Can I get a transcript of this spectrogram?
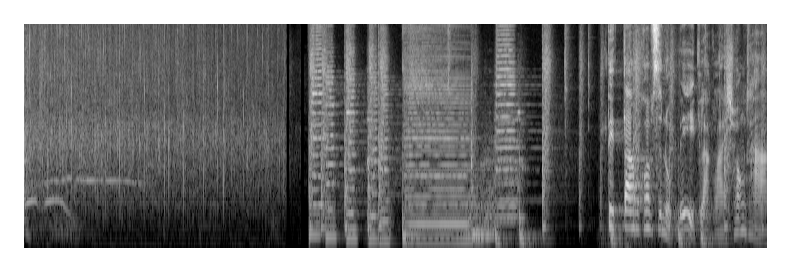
ติดตามความสนุกได้อีกหลากหลายช่องทาง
